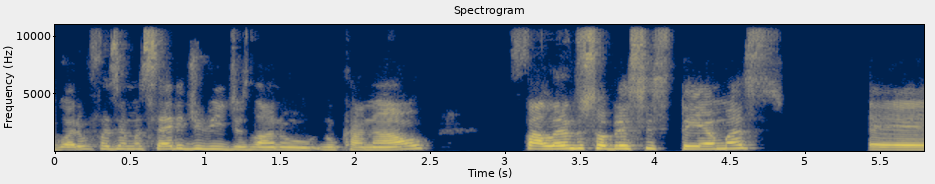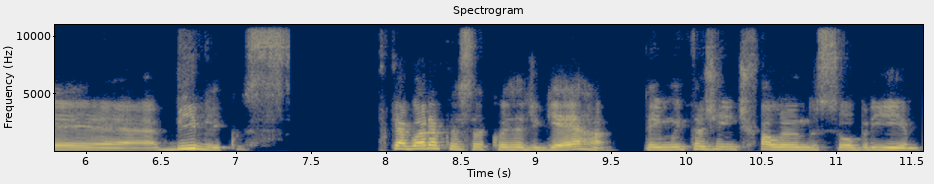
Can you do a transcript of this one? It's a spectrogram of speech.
Agora eu vou fazer uma série de vídeos lá no, no canal falando sobre esses temas é, bíblicos, porque agora com essa coisa de guerra, tem muita gente falando sobre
